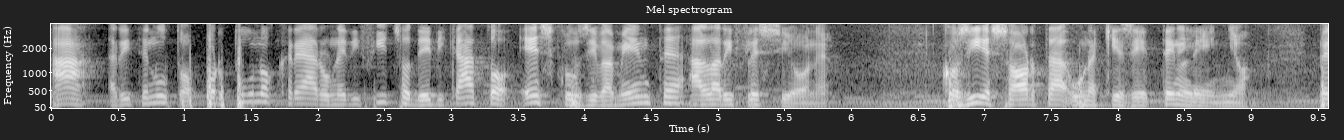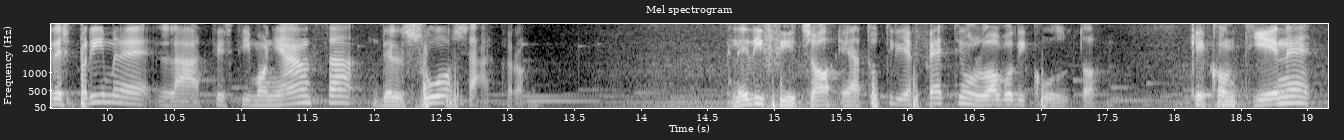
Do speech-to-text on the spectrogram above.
ha ritenuto opportuno creare un edificio dedicato esclusivamente alla riflessione. Così è sorta una chiesetta in legno per esprimere la testimonianza del suo sacro. L'edificio è a tutti gli effetti un luogo di culto che contiene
